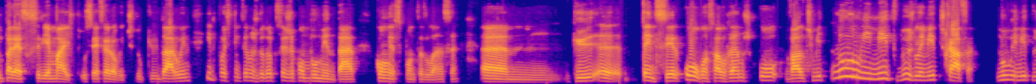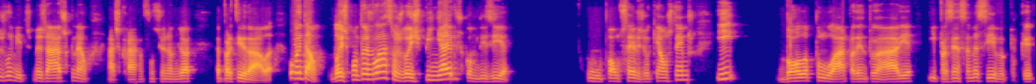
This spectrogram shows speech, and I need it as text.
me parece que seria mais o Seferovic do que o Darwin, e depois tem que ter um jogador que seja complementar com esse ponta de lança, que uh, tem de ser ou Gonçalo Ramos ou Valdo Schmidt, no limite dos limites, Rafa. No limite dos limites, mas já acho que não. Acho que Rafa funciona melhor a partir da ala. Ou então, dois pontas de lança, os dois pinheiros, como dizia o Paulo Sérgio aqui há uns tempos, e bola pelo ar para dentro da área e presença massiva, porque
